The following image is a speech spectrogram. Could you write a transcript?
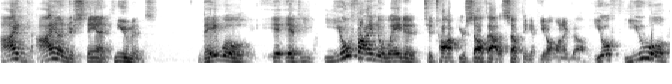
I I understand humans. They will if you, you'll find a way to, to talk yourself out of something if you don't want to go. You'll you will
